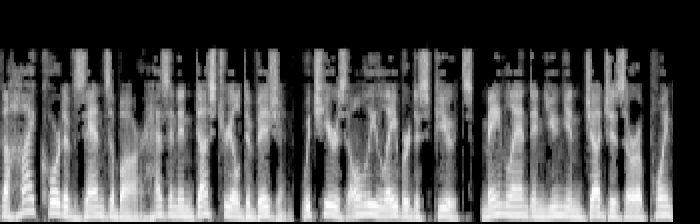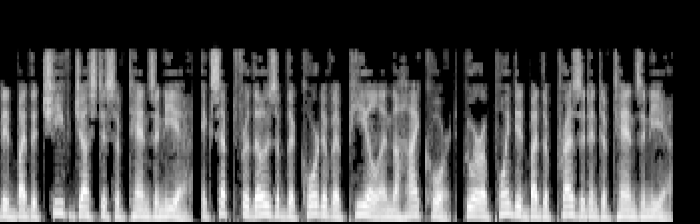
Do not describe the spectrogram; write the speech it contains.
The High Court of Zanzibar has an industrial division, which hears only labor disputes. Mainland and union judges are appointed by the Chief Justice of Tanzania, except for those of the Court of Appeal and the High Court, who are appointed by the President of Tanzania.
